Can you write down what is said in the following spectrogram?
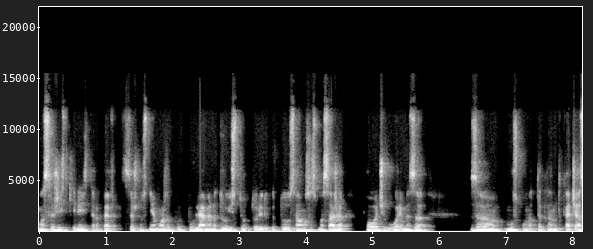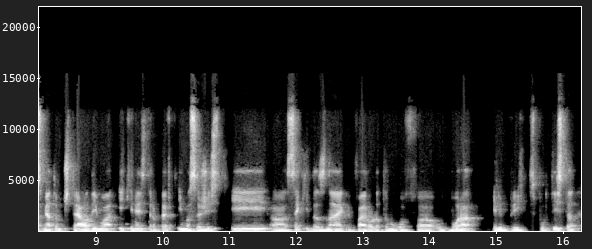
масажист, кинезитерапевт, всъщност ние може да повлияем на други структури, докато само с масажа повече говорим за за мускулна тъкан. Така че аз мятам, че трябва да има и кинезитерапевт, и масажист, и а, всеки да знае каква е ролята му в а, отбора или при спортиста,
